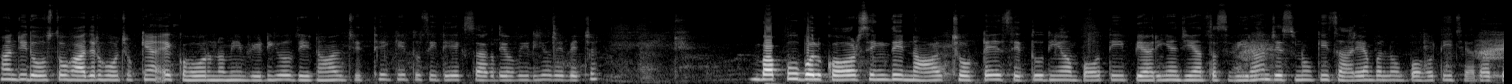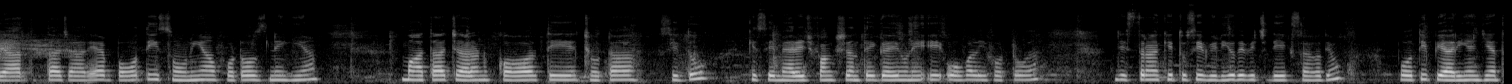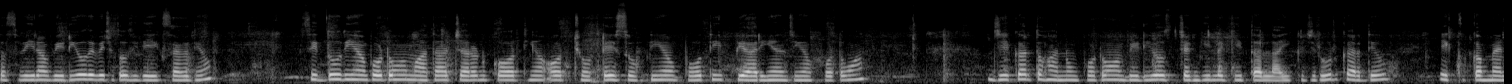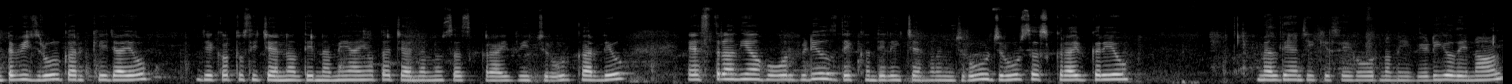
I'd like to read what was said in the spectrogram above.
ਹਾਂਜੀ ਦੋਸਤੋ, ਹਾਜ਼ਰ ਹੋ ਚੁੱਕੇ ਹਾਂ ਇੱਕ ਹੋਰ ਨਵੀਂ ਵੀਡੀਓ ਦੇ ਨਾਲ, ਜਿੱਥੇ ਕਿ ਤੁਸੀਂ ਦੇਖ ਸਕਦੇ ਹੋ ਵੀਡੀਓ ਦੇ ਵਿੱਚ ਬਾਪੂ ਬਲਕੌਰ ਸਿੰਘ ਦੇ ਨਾਲ ਛੋਟੇ ਸਿੱਧੂ ਦੀਆਂ ਬਹੁਤ ਹੀ ਪਿਆਰੀਆਂ ਜੀਆਂ ਤਸਵੀਰਾਂ, ਜਿਸ ਨੂੰ ਕਿ ਸਾਰਿਆਂ ਵੱਲੋਂ ਬਹੁਤ ਹੀ ਜ਼ਿਆਦਾ ਪਿਆਰ ਦਿੱਤਾ ਜਾ ਰਿਹਾ ਹੈ। ਬਹੁਤ ਹੀ ਸੋਹਣੀਆਂ ਫੋਟੋਜ਼ ਨੇਗੀਆਂ ਮਾਤਾ ਚਰਨ ਕੌਰ ਤੇ ਛੋਟਾ ਸਿੱਧੂ, ਕਿਸੇ ਮੈਰਿਜ ਫੰਕਸ਼ਨ ਤੇ ਗਏ ਹੋਣੇ, ਇਹ ਉਹ ਵਾਲੀ ਫੋਟੋ ਆ, ਜਿਸ ਤਰ੍ਹਾਂ ਕਿ ਤੁਸੀਂ ਵੀਡੀਓ ਦੇ ਵਿੱਚ ਦੇਖ ਸਕਦੇ ਹੋ। ਬਹੁਤ ਹੀ ਪਿਆਰੀਆਂ ਜੀਆਂ ਤਸਵੀਰਾਂ ਵੀਡੀਓ ਦੇ ਵਿੱਚ ਤੁਸੀਂ ਦੇਖ ਸਕਦੇ ਹੋ। ਸਿੱਧੂ ਦੀਆਂ ਫੋਟੋਆਂ, ਮਾਤਾ ਚਰਨ ਕੌਰ ਦੀਆਂ ਔਰ ਛੋਟੇ ਸੁਖ ਦੀਆਂ ਬਹੁਤ ਹੀ ਪਿਆਰੀਆਂ ਜੀਆਂ ਫੋਟੋਆਂ। ਜੇਕਰ ਤੁਹਾਨੂੰ ਫੋਟੋਆਂ, ਵੀਡੀਓਜ਼ ਚੰਗੀ ਲੱਗੀ ਤਾਂ ਲਾਈਕ ਜ਼ਰੂਰ ਕਰ ਦਿਓ। ਇੱਕ ਕਮੈਂਟ ਵੀ ਜ਼ਰੂਰ ਕਰਕੇ ਜਾਇਓ। ਜੇਕਰ ਤੁਸੀਂ ਚੈਨਲ ਤੇ ਨਵੇਂ ਆਏ ਹੋ ਤਾਂ ਚੈਨਲ ਨੂੰ ਸਬਸਕ੍ਰਾਈਬ ਵੀ ਜ਼ਰੂਰ ਕਰ ਲਿਓ। ਇਸ ਤਰ੍ਹਾਂ ਦੀਆਂ ਹੋਰ ਵੀਡੀਓਜ਼ ਦੇਖਣ ਦੇ ਲਈ ਚੈਨਲ ਨੂੰ ਜ਼ਰੂਰ ਜ਼ਰੂਰ ਸਬਸਕ੍ਰਾਈਬ ਕਰਿਓ। ਮਿਲਦੇ ਹਾਂ ਜੀ ਕਿਸੇ ਹੋਰ ਨਵੀਂ ਵੀਡੀਓ ਦੇ ਨਾਲ।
